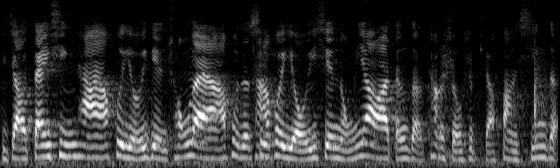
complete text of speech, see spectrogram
比较担心它会有一点虫卵啊，或者它会有一些农药啊等等，烫熟是比较放心的。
